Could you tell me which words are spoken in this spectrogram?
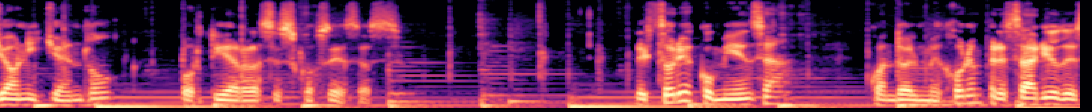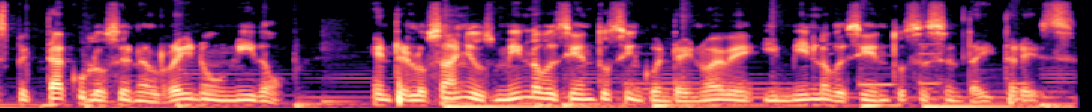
Johnny Gentle por tierras escocesas. La historia comienza cuando el mejor empresario de espectáculos en el Reino Unido entre los años 1959 y 1963,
